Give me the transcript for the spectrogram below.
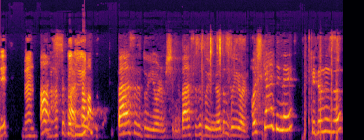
Evet, ben Aa, rahatlıkla süper, duyuyorum. tamam. Ben sizi duyuyorum şimdi. Ben sizi duymuyordum, duyuyorum. Hoş geldiniz Fidan Hanım.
